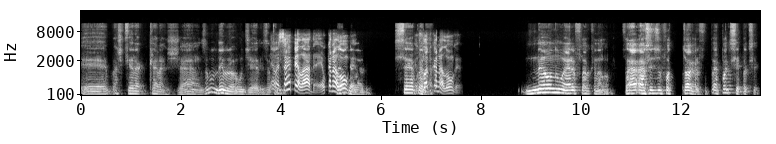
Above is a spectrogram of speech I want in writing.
é, acho que era Carajás, eu não lembro onde era não, é exatamente. Serra Pelada, é o Serra Canalonga, Pelada. Serra é o Flávio. Canalonga. Não, não era o Flávio Canalão. Ah, ah, você diz o fotógrafo? É, pode ser, pode ser.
